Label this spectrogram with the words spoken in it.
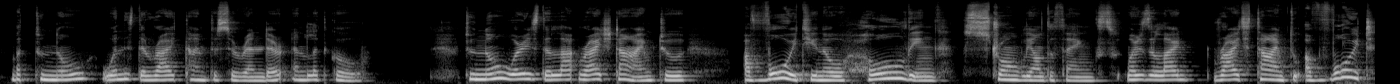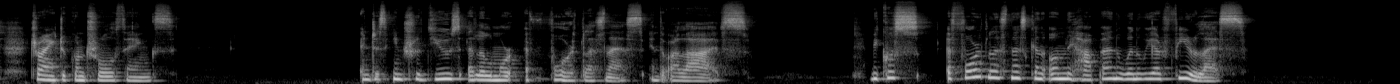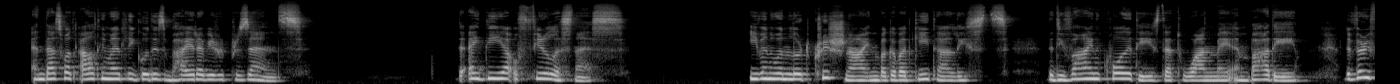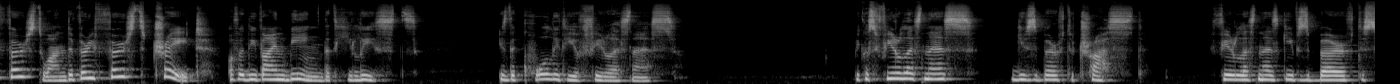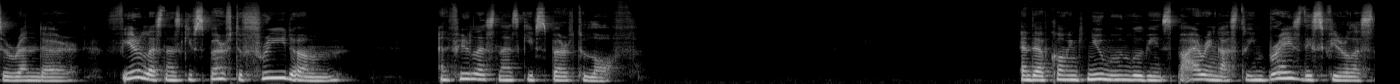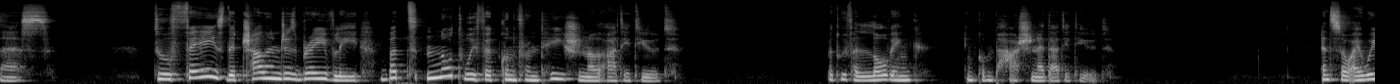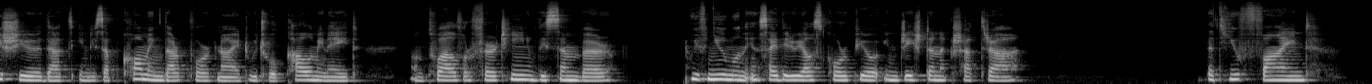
but to know when is the right time to surrender and let go to know where is the right time to avoid, you know, holding strongly onto things, where is the right time to avoid trying to control things. And just introduce a little more effortlessness into our lives. Because effortlessness can only happen when we are fearless. And that's what ultimately Goddess Bhairavi represents the idea of fearlessness, even when Lord Krishna in Bhagavad Gita lists the divine qualities that one may embody, the very first one, the very first trait of a divine being that he lists is the quality of fearlessness. Because fearlessness gives birth to trust, fearlessness gives birth to surrender, fearlessness gives birth to freedom, and fearlessness gives birth to love. And the upcoming new moon will be inspiring us to embrace this fearlessness, to face the challenges bravely, but not with a confrontational attitude, but with a loving and compassionate attitude. And so I wish you that in this upcoming dark fortnight, which will culminate on 12 or 13 of December, with new moon inside the sidereal Scorpio in Jyeshta Nakshatra, that you find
